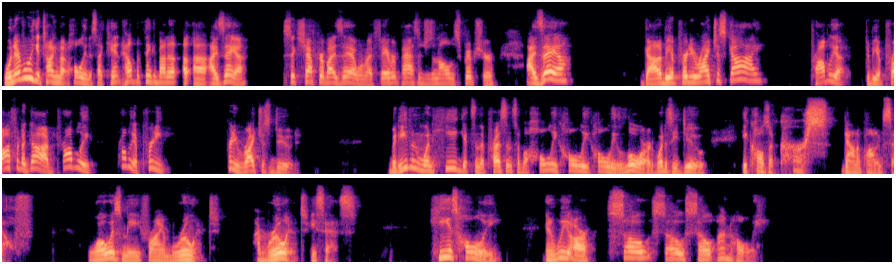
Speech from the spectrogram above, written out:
Whenever we get talking about holiness, I can't help but think about uh, uh, Isaiah, sixth chapter of Isaiah, one of my favorite passages in all of the Scripture. Isaiah, got to be a pretty righteous guy probably a, to be a prophet of God, probably, probably a pretty, pretty righteous dude. But even when he gets in the presence of a holy, holy, holy Lord, what does he do? He calls a curse down upon himself. Woe is me, for I am ruined. I'm ruined, he says. He is holy, and we are so, so, so unholy.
